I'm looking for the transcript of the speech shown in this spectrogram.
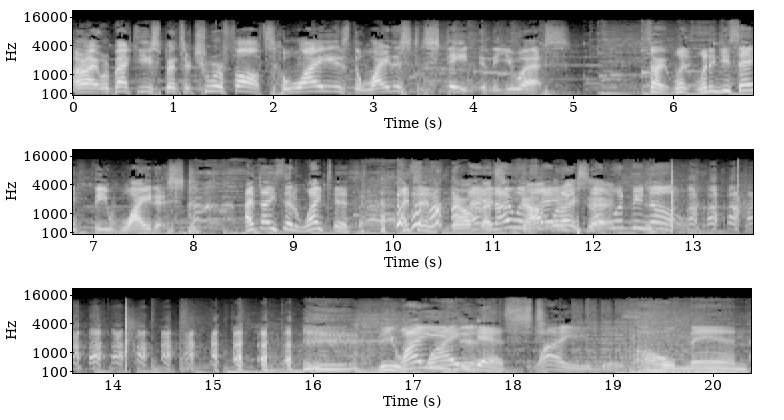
All right, we're back to you, Spencer. True or false? Hawaii is the whitest state in the U.S. Sorry, what what did you say? The whitest. I thought you said whitest. I said No, I, and that's I would not say what I said. That would be no. The Widest. widest. Widest. Oh man.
